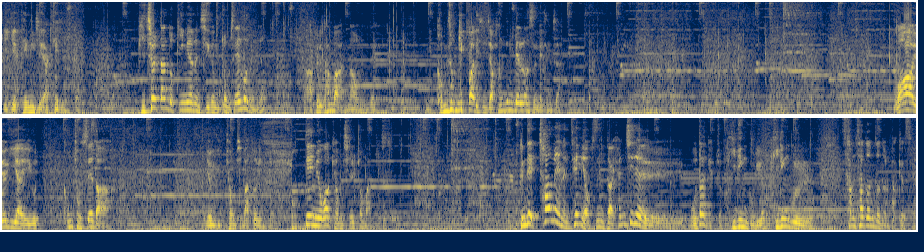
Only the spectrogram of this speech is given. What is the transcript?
이게 데미지 약해지니까. 비철단도 끼면은 지금 좀 세거든요? 아 그래도 한 방 안 나오는데. 음, 검정 깃발이 진짜 황금 밸런스네 진짜. 와 여기 야. 이거 엄청 세다. 여기 경치 맞돌인데. 적대묘가 경치를 좀 안 줬어 근데 처음에는 템이 없으니까 현질을 못하겠죠 기린굴이요? 기린굴 3, 4던전으로 바뀌었어요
